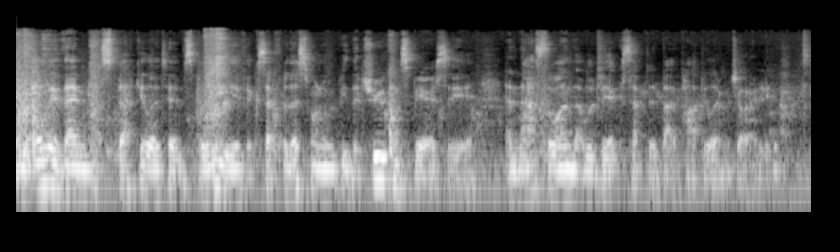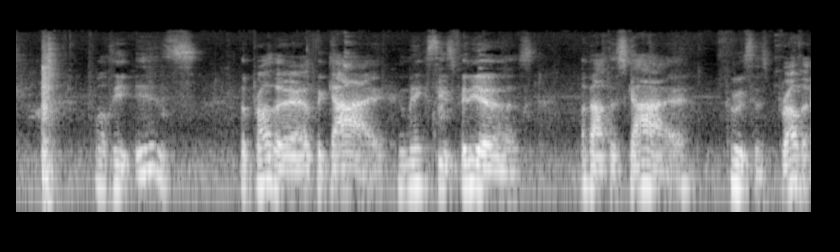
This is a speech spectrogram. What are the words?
And only then could speculatives believe, except for this one would be the true conspiracy, and that's the one that would be accepted by popular majority. Well, he is the brother of the guy who makes these videos about this guy who's his brother.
